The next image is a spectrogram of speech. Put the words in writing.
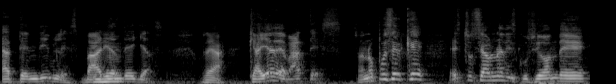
atendibles, varias de ellas. O sea, que haya debates. O sea, no puede ser que esto sea una discusión de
